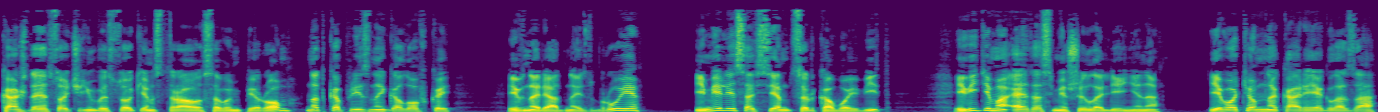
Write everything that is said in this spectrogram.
каждая с очень высоким страусовым пером над капризной головкой и в нарядной сбруе, имели совсем цирковой вид – и, видимо, это смешило Ленина. Его темно-карие глаза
